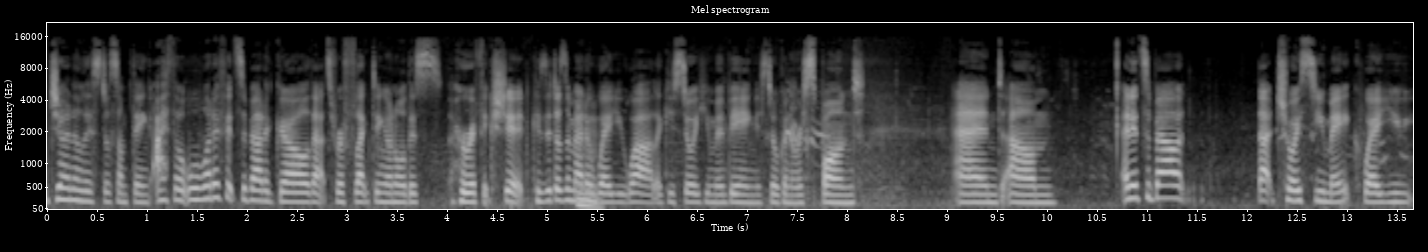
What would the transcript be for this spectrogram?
journalist or something. I thought, well, what if it's about a girl that's reflecting on all this horrific shit? Because it doesn't matter hmm. where you are, like you're still a human being, you're still going to respond, and um, and it's about that choice you make where you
